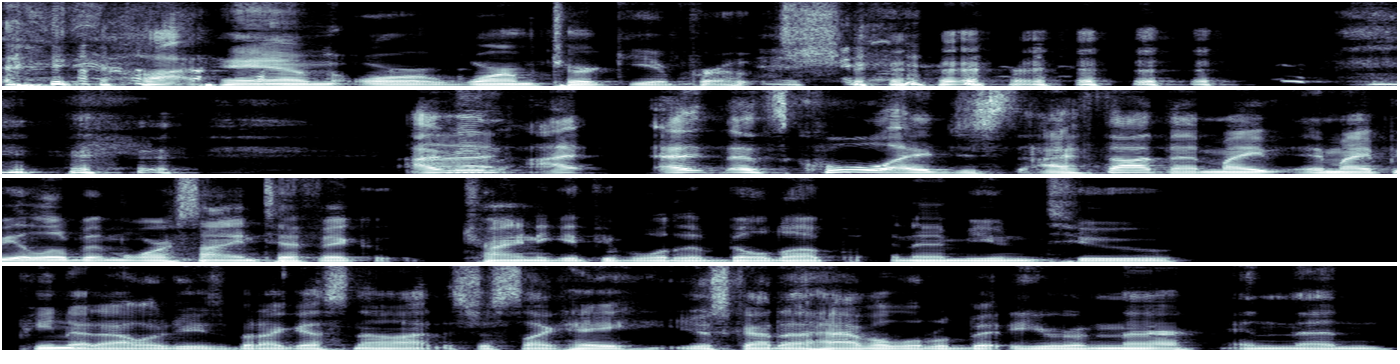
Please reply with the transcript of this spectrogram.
hot ham or warm turkey approach. I mean, uh, I, I, that's cool. I just I thought that might it might be a little bit more scientific, trying to get people to build up an immune to peanut allergies, but I guess not. It's just like, hey, you just got to have a little bit here and there, and then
